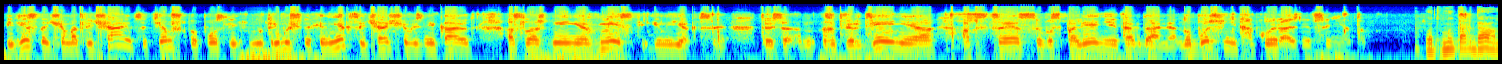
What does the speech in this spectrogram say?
Единственное, чем отличается, тем, что после внутримышечных первых инъекций чаще возникают осложнения вместе инъекции. То есть э, затвердение, абсцессы, воспаление и так далее. Но больше никакой разницы нет. Вот мы когда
